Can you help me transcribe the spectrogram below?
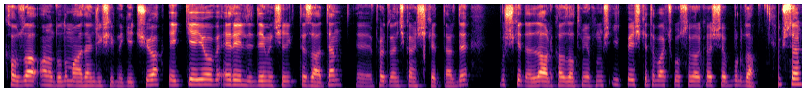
Koza Anadolu madencilik şeklinde geçiyor. EGEO ve Ereğli Demir Çelik de zaten e, Pört'ten çıkan şirketlerde. Bu şirketlerde de ağırlık azaltımı yapılmış. İlk 5 şirkete bakacak olsak arkadaşlar burada. Yüksel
